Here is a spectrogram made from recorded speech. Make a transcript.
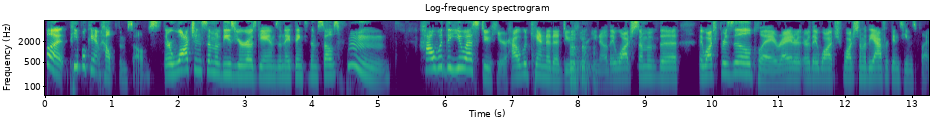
But people can't help themselves. They're watching some of these Euros games and they think to themselves, hmm, how would the US do here? How would Canada do here? you know, they watch some of the they watch Brazil play, right? Or, or, they watch watch some of the African teams play.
